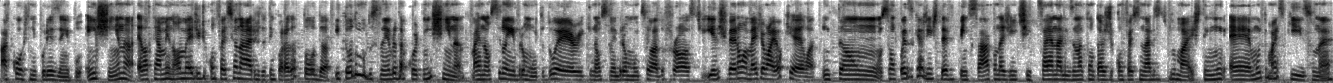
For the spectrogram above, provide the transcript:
A Courtney, por exemplo, em China, ela tem a menor média de confessionários da temporada toda. E todo mundo se lembra da Courtney em China, mas não se lembram muito do Eric, não se lembram muito, sei lá, do Frost. E eles tiveram uma média maior que ela. Então, são coisas que a gente deve pensar quando a gente sai analisando a contagem de confessionários e tudo mais. Tem é, muito mais que isso, né?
